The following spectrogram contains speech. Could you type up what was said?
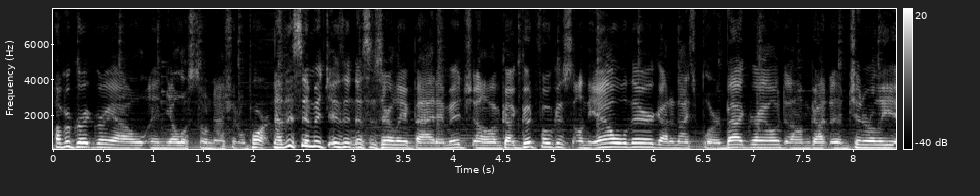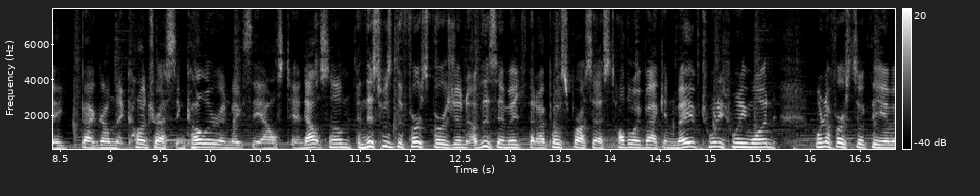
of a great gray owl in Yellowstone National Park. Now this image isn't necessarily a bad image. Um, I've got good focus on the owl there, got a nice blurred background, um, got a, generally a background that contrasts in color and makes the owl stand out some. And this was the first version of this image that I post-processed all the way back in May of 2021 when I first took the image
